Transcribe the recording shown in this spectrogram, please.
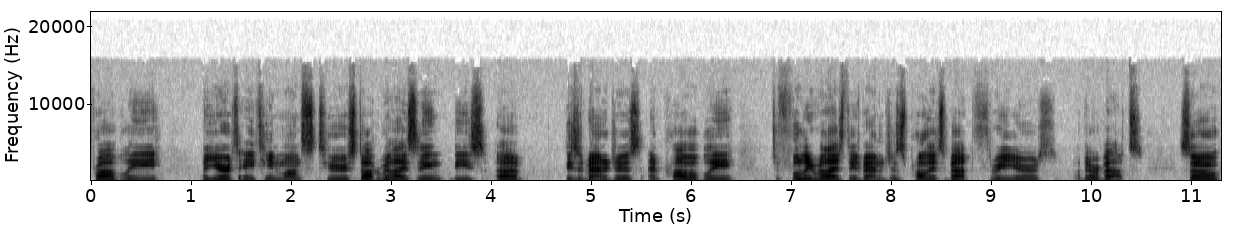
probably a year to 18 months to start realizing these uh, these advantages, and probably to fully realize the advantages, probably it's about three years or thereabouts. So.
